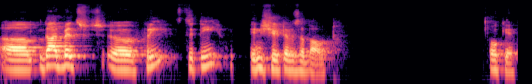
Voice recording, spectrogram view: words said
uh, garbage uh, free city initiative is about. Okay.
